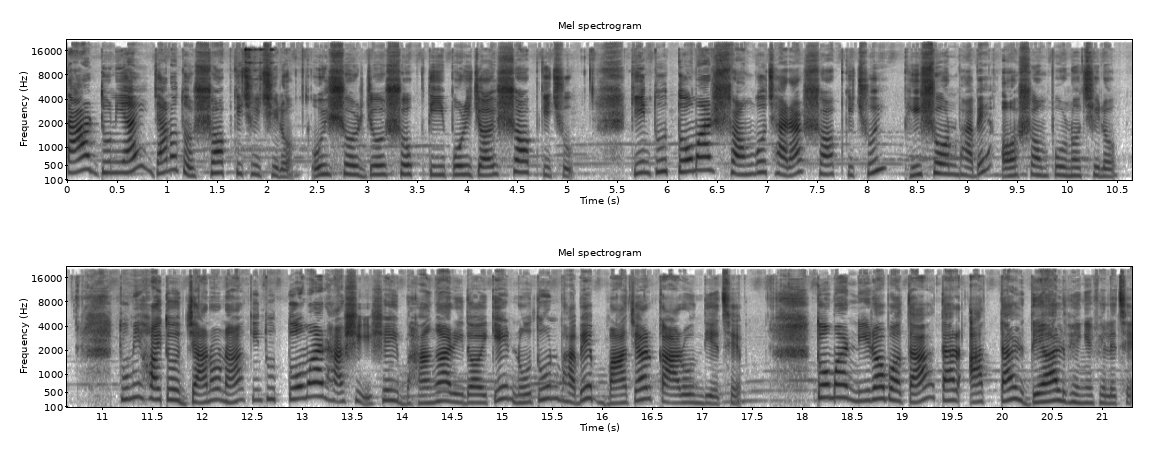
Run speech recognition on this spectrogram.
তার দুনিয়ায় জানো তো সব কিছুই ছিল। ঐশ্বর্য, শক্তি, পরিচয় সব কিছু কিন্তু তোমার সঙ্গ ছাড়া সব কিছুই ভীষণভাবে অসম্পূর্ণ ছিল। তুমি হয়তো জানো না, কিন্তু তোমার হাসি সেই ভাঙা হৃদয়কে নতুনভাবে বাঁচার কারণ দিয়েছে। তোমার নীরবতা তার আত্মার দেয়াল ভেঙে ফেলেছে।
